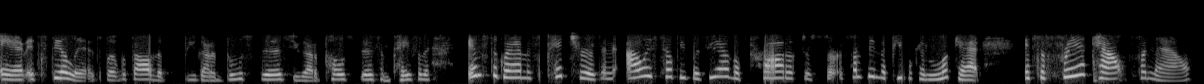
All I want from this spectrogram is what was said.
and it still is. But with all the you got to boost this, you got to post this, and pay for it. Instagram is pictures, and I always tell people if you have a product or something that people can look at, it's a free account for now.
